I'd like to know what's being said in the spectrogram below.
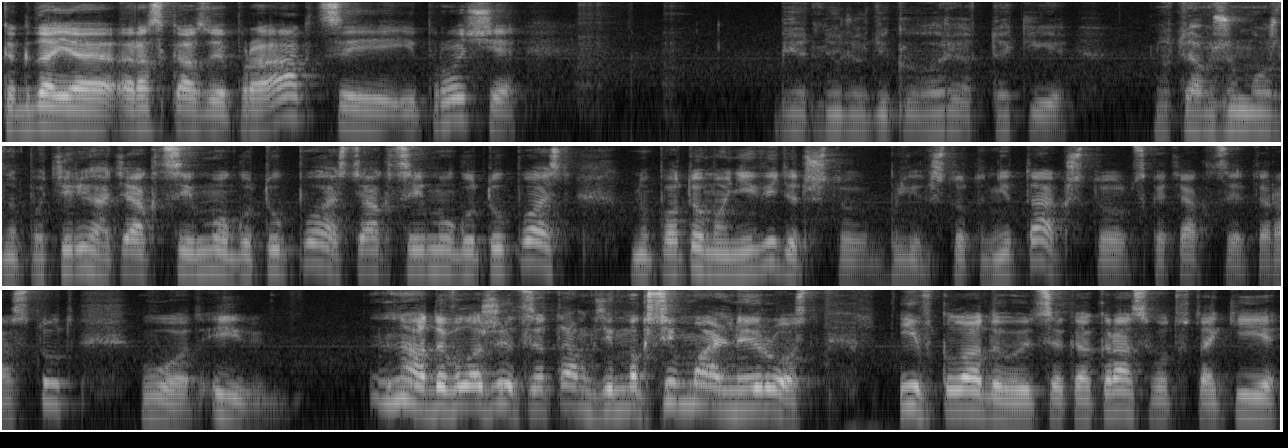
когда я рассказываю про акции и прочее, бедные люди говорят такие, ну там же можно потерять, акции могут упасть, акции могут упасть, но потом они видят, что, блин, что-то не так, что, так сказать, акции это растут, вот, и надо вложиться там, где максимальный рост и вкладываются как раз вот в такие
